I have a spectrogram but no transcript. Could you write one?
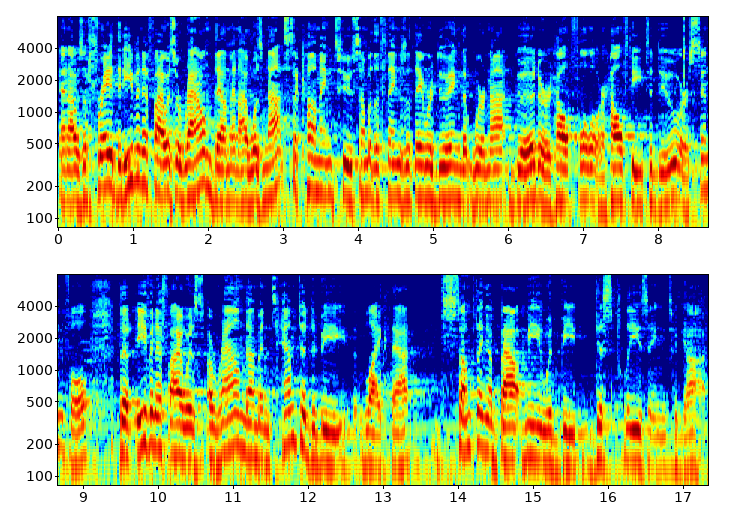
and I was afraid that even if I was around them and I was not succumbing to some of the things that they were doing that were not good or helpful or healthy to do or sinful, that even if I was around them and tempted to be like that, something about me would be displeasing to God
